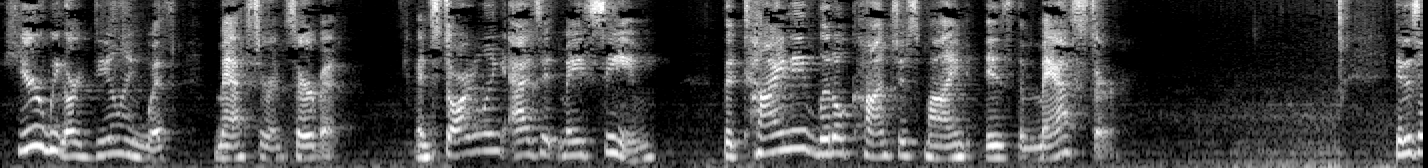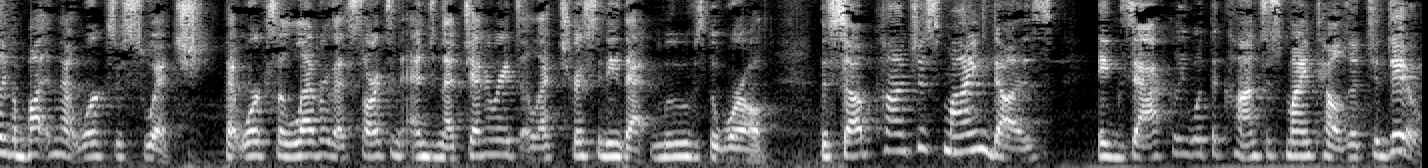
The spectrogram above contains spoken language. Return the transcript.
here we are dealing with master and servant. And startling as it may seem, the tiny little conscious mind is the master. It is like a button that works a switch, that works a lever, that starts an engine, that generates electricity, that moves the world. The subconscious mind does exactly what the conscious mind tells it to do.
